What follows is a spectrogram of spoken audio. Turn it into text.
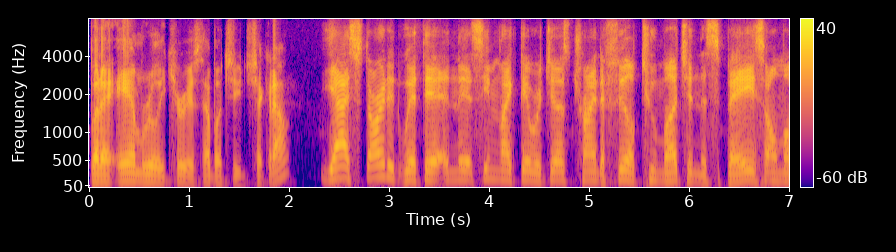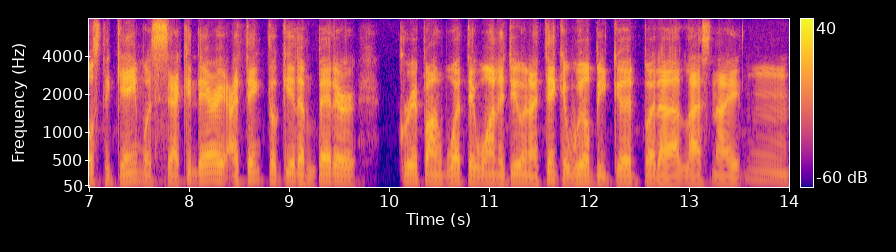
But I am really curious. How about you? Check it out. Yeah, I started with it, and it seemed like they were just trying to fill too much in the space. Almost the game was secondary. I think they'll get a mm-hmm. better grip on what they want to do, and I think it will be good. But uh, last night, mm,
